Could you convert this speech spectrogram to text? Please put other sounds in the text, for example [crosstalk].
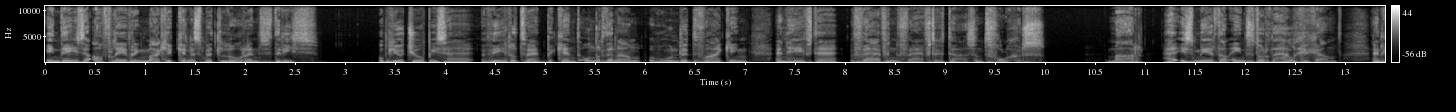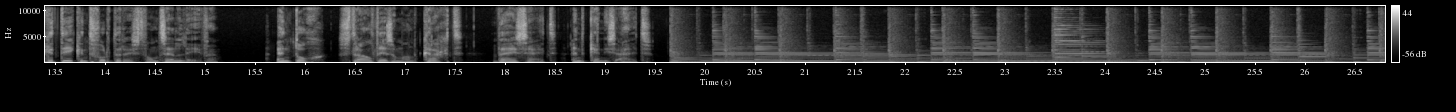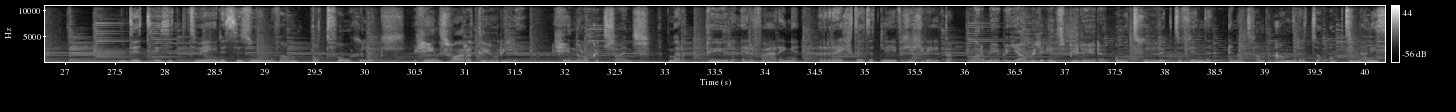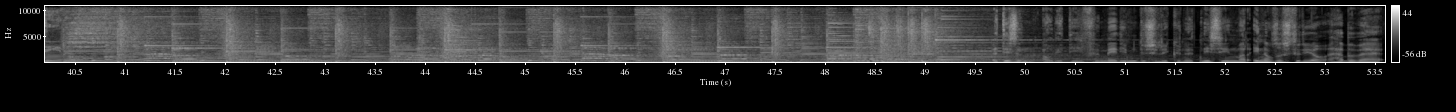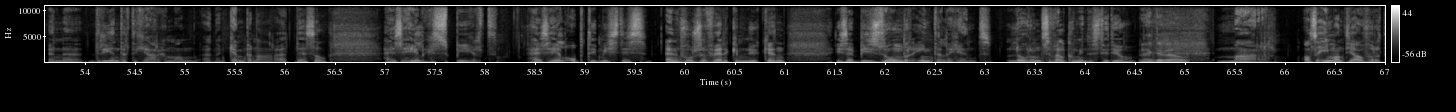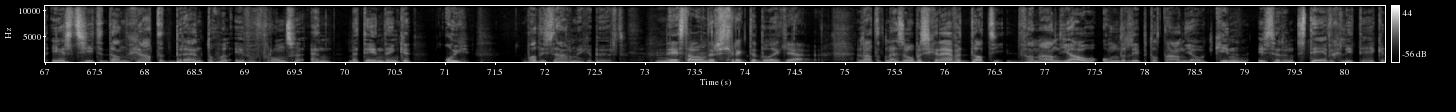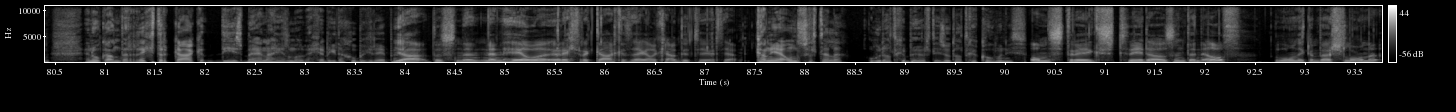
In deze aflevering maak je kennis met Lorenz Dries. Op YouTube is hij wereldwijd bekend onder de naam Wounded Viking en heeft hij 55.000 volgers. Maar hij is meer dan eens door de hel gegaan en getekend voor de rest van zijn leven. En toch straalt deze man kracht, wijsheid en kennis uit. Dit is het tweede seizoen van Potvol Geluk. Geen zware theorieën, geen rocket science, Maar pure ervaringen, recht uit het leven gegrepen. waarmee we jou willen inspireren. Om het geluk te vinden en dat van anderen te optimaliseren. Het is een medium, dus jullie kunnen het niet zien. Maar in onze studio hebben wij een eh, 33-jarige man, uit een Kempenaar uit Dessel. Hij is heel gespierd, hij is heel optimistisch en voor zover ik hem nu ken, is hij bijzonder intelligent. Lorenz, welkom in de studio. Dankjewel. Maar als iemand jou voor het eerst ziet, dan gaat het brein toch wel even fronsen en meteen denken: oei, wat is daarmee gebeurd? Meestal een verschrikte blik, ja. Laat het mij zo beschrijven dat vanaan jouw onderlip tot aan jouw kin is er een stevig litteken. En ook aan de rechterkaak, die is bijna helemaal weg. Heb ik dat goed begrepen? Ja, dus een, een hele rechtere kaak is eigenlijk geamputeerd, ja. Kan jij ons vertellen hoe dat gebeurd is, hoe dat gekomen is? Omstreeks 2011 woonde ik in Barcelona.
